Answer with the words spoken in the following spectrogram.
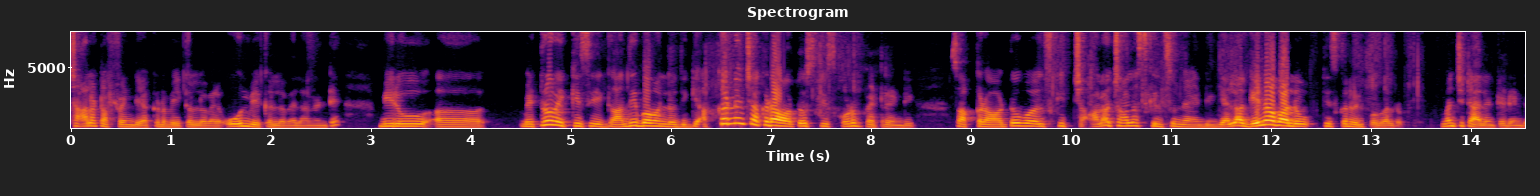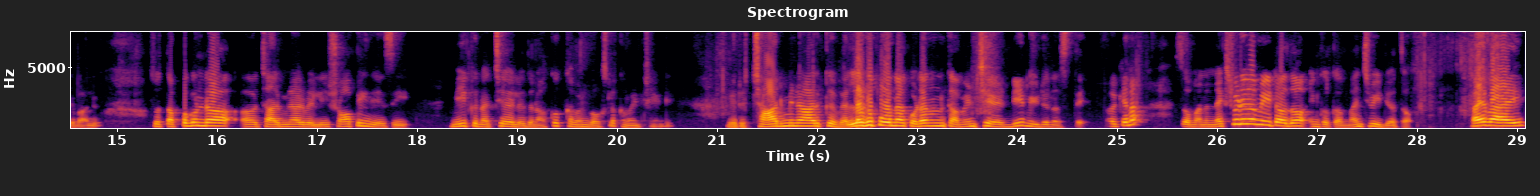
చాలా టఫ్ అండి అక్కడ వెహికల్లో వెళ్ళ ఓన్ వెహికల్లో వెళ్ళాలంటే. మీరు మెట్రో ఎక్కేసి గాంధీ భవన్లో దిగి అక్కడి నుంచి అక్కడ ఆటోస్ తీసుకోవడం బెటర్ అండి. సో అక్కడ ఆటో వాళ్ళకి చాలా చాలా స్కిల్స్ ఉన్నాయండి. ఎలాగైనా వాళ్ళు తీసుకొని వెళ్ళిపోగలరు. మంచి టాలెంటెడ్ అండి వాళ్ళు. సో తప్పకుండా చార్మినార్ వెళ్ళి షాపింగ్ చేసి మీకు నచ్చేయో లేదో నాకు కమెంట్ బాక్స్లో కమెంట్ చేయండి. మీరు చార్మినార్కి వెళ్ళకపోయినా కూడా నన్ను కమెంట్ చేయండి వీడియో నస్తే ఓకేనా సో మనం నెక్స్ట్ వీడియోలో మీట్ అవుదాం. ఇంకొక మంచి వీడియోతో బాయ్ బాయ్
